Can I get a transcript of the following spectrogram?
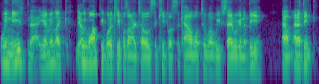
we need that. You know what I mean? Like Yeah. we want people to keep us on our toes, to keep us accountable to what we've said we're going to be. Um, and I think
